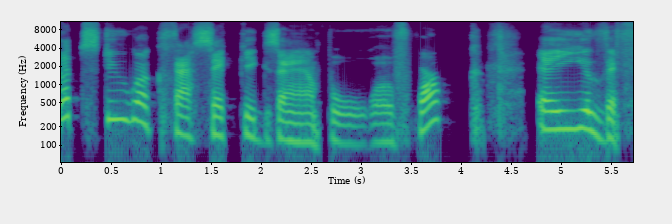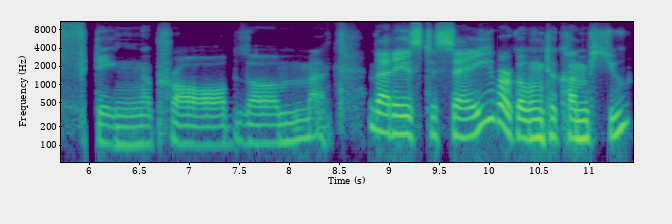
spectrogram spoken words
Let's do a classic example of work, a lifting problem. That is to say, we're going to compute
